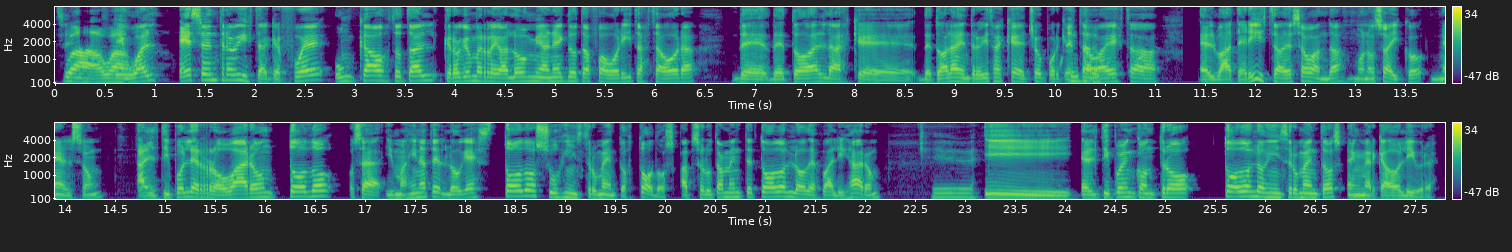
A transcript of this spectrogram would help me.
Sí. Wow, wow. Igual esa entrevista que fue un caos total, creo que me regaló mi anécdota favorita hasta ahora de, de todas las que de todas las entrevistas que he hecho porque Cuéntale, estaba pues. esta el baterista de esa banda, Monosaico, Nelson, al tipo le robaron todo, o sea, imagínate lo que es todos sus instrumentos, todos, absolutamente todos lo desvalijaron Qué- y el tipo encontró todos los instrumentos en Mercado Libre.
